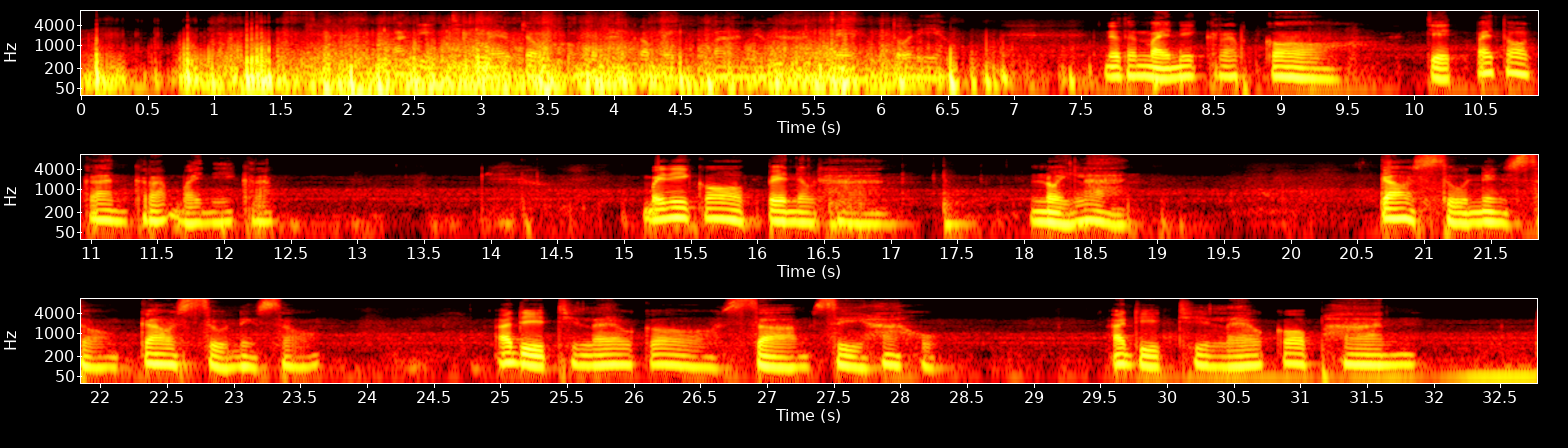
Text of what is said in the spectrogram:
อดีตที่แล้วเจ้าของแนวทางก็แบ่งบ้านแนวทางหนึ่งตัวเดียวแนวทางใหม่นี้ครับก็เจ็ดไปต่อกันครับใบนี้ครับ ใบนี้ก็เป็นแนวทาง หน่วยล่าง 9012 9012 อดีตที่แล้วก็ 3 4 5 6 อดีตที่แล้วก็ผ่าน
